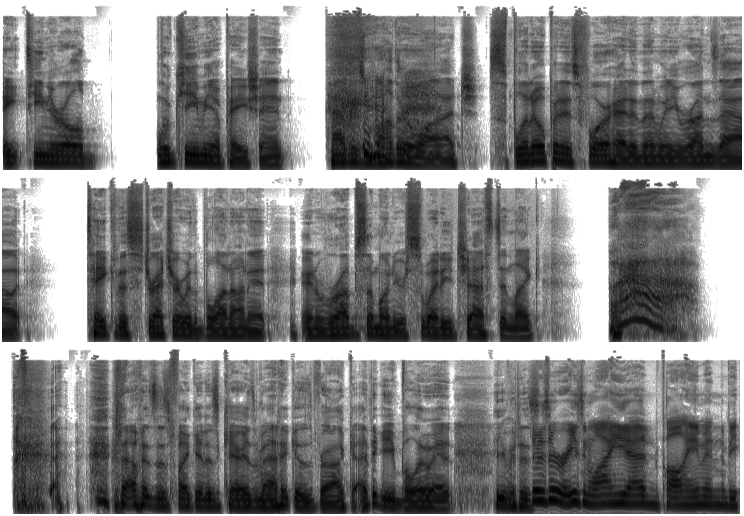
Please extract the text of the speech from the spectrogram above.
18-year-old leukemia patient. Have his mother watch, split open his forehead, and then when he runs out, take the stretcher with blood on it and rub some on your sweaty chest and like, ah. that was as fucking as charismatic as Brock. I think he blew it. Even his There's a reason why he had Paul Heyman to be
